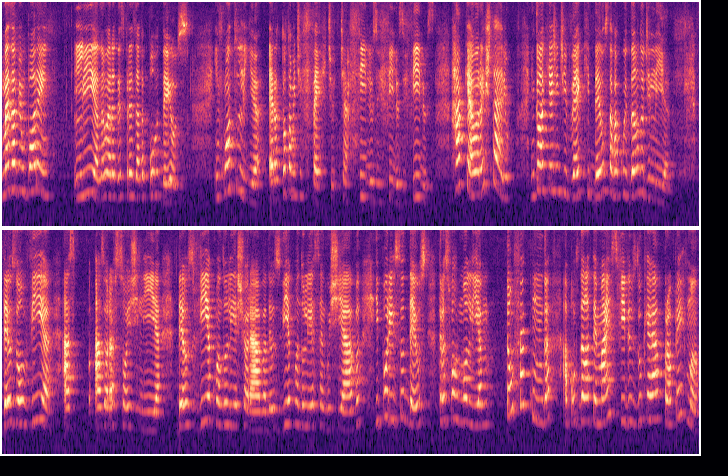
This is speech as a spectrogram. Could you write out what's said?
Mas havia um porém. Lia não era desprezada por Deus. Enquanto Lia era totalmente fértil, tinha filhos e filhos e filhos, Raquel era estéril. Então aqui a gente vê que Deus estava cuidando de Lia. Deus ouvia as as orações de Lia. Deus via quando Lia chorava, Deus via quando Lia se angustiava, e por isso Deus transformou Lia tão fecunda a ponto dela ter mais filhos do que a própria irmã,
